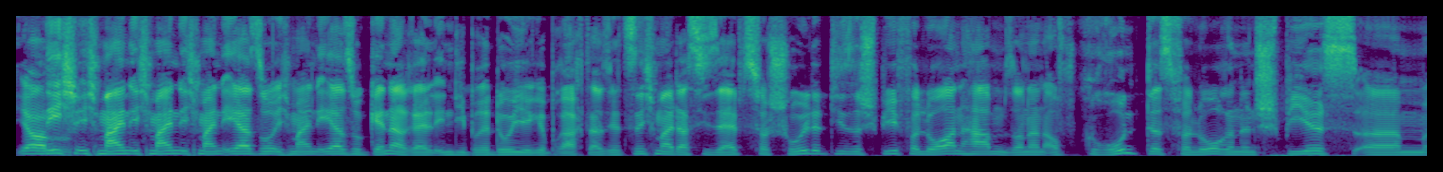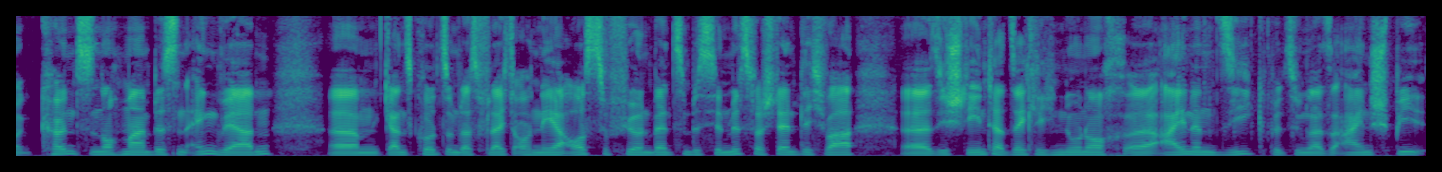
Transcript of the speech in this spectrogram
ja. Nee, ich, ich meine, ich meine, ich meine eher so, ich meine eher so generell in die Bredouille gebracht. Also jetzt nicht mal, dass sie selbst verschuldet dieses Spiel verloren haben, sondern aufgrund des verlorenen Spiels ähm, könnte es nochmal ein bisschen eng werden. Ähm, ganz kurz, um das vielleicht auch näher auszuführen, wenn es ein bisschen missverständlich war. Äh, sie stehen tatsächlich nur noch äh, einen Sieg bzw. ein Spiel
